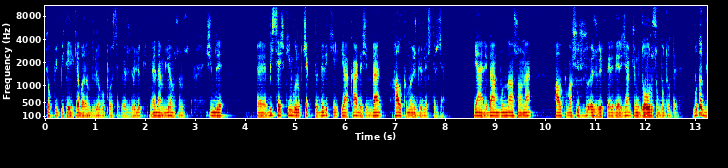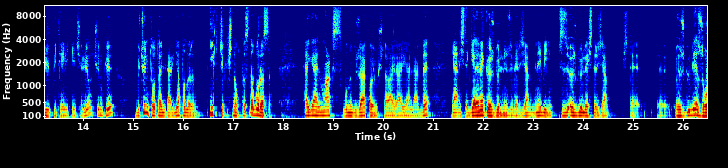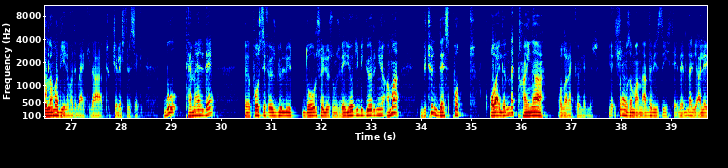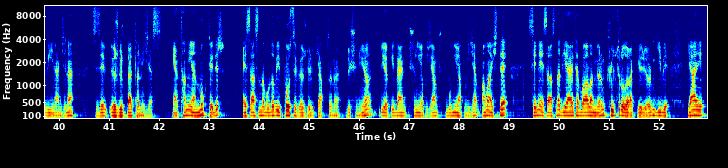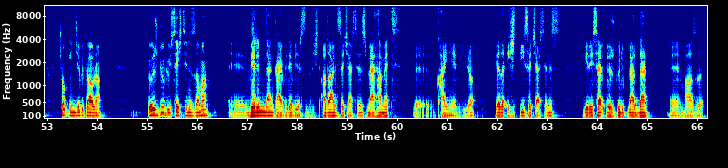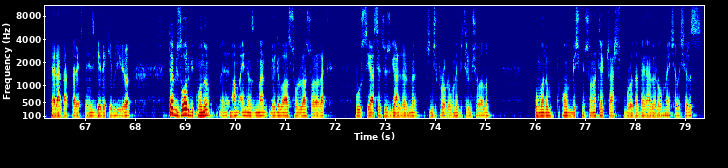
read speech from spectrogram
çok büyük bir tehlike barındırıyor bu pozitif özgürlük. Neden biliyor musunuz? Şimdi e, bir seçkin grup çıktı dedi ki ya kardeşim ben halkımı özgürleştireceğim. Yani ben bundan sonra halkıma şu, şu özgürlükleri vereceğim çünkü doğrusu budur dedi. Bu da büyük bir tehlike içeriyor çünkü Bütün totaliter yapıların ilk çıkış noktası da burası. Hegel, Marx bunu güzel koymuşlar ayrı ayrı yerlerde. Yani işte gelenek özgürlüğünüzü vereceğim. Ne bileyim sizi özgürleştireceğim. İşte e, özgürlüğe zorlama diyelim hadi belki daha Türkçeleştirirsek. Bu temelde e, pozitif özgürlüğü doğru söylüyorsunuz veriyor gibi görünüyor ama bütün despot olayların da kaynağı olarak görülebilir. Son zamanlarda biz de işte dediler ya Alevi inancına size özgürlükler tanıyacağız. Yani tanıyan muktedir esasında burada bir pozitif özgürlük yaptığını düşünüyor. Diyor ki ben şunu yapacağım, bunu yapmayacağım ama işte seni esasında diyanete bağlamıyorum, kültür olarak görüyorum gibi. Yani çok ince bir kavram. Özgürlüğü seçtiğiniz zaman e, verimden kaybedebilirsiniz. İşte adaleti seçerseniz merhamet e, kaynayabiliyor. Ya da eşitliği seçerseniz bireysel özgürlüklerden e, bazı feragatlar etmeniz gerekebiliyor. Tabii zor bir konu e, ama en azından böyle bazı sorular sorarak bu siyaset rüzgarlarının ikinci programını bitirmiş olalım. Umarım 15 gün sonra tekrar burada beraber olmaya çalışırız.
